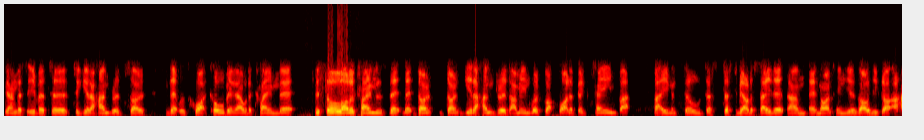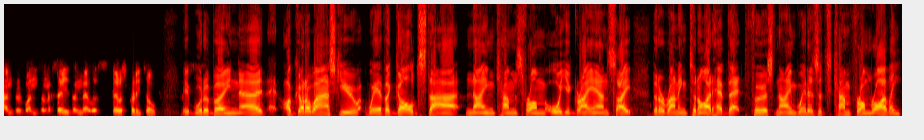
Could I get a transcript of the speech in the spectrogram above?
youngest ever to, to get 100. So that was quite cool being able to claim that. There's still a lot of trainers that, that don't don't get 100. I mean, we've got quite a big team, but but even still, just just to be able to say that um, at 19 years old you've got 100 wins in a season, that was that was pretty cool. It would have been. Uh, I've got to ask you where the Gold Star name comes from. All your greyhounds say that are running tonight have that first name. Where does it come from, Riley?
